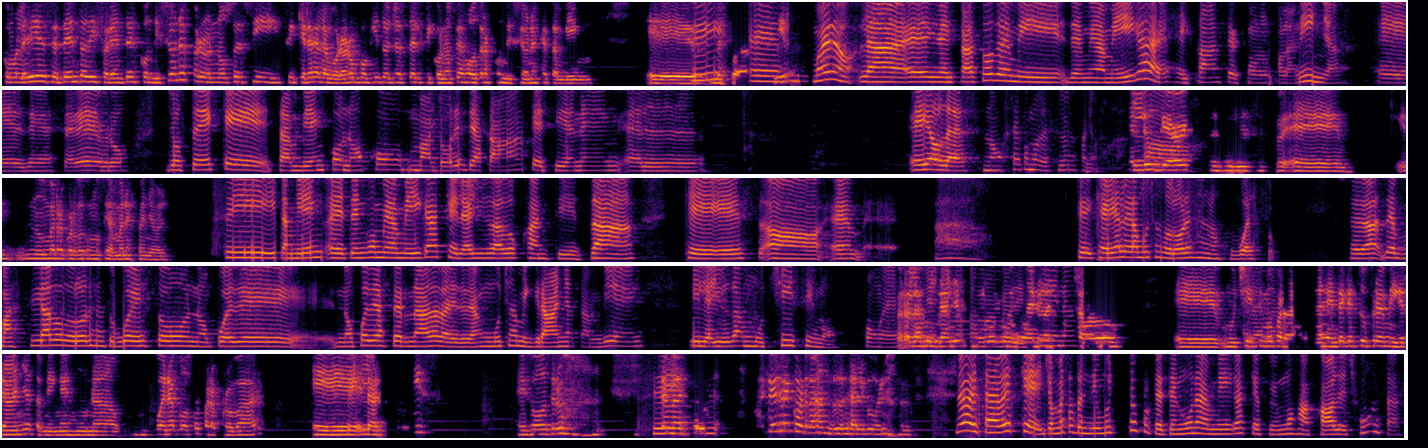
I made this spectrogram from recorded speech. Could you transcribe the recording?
como les dije, 70 diferentes condiciones, pero no sé si, si quieres elaborar un poquito, Yacel, si conoces otras condiciones que también... sí, bueno, en el caso de mi, de mi amiga es el cáncer con, con la niña en el cerebro. Yo sé que también conozco mayores de acá que tienen el ALS, no sé cómo decirlo en español. El Lou disease, eh, no me recuerdo cómo se llama en español. Sí, también eh, tengo mi amiga que le ha ayudado cantidad, que es, ah, em, ah, que, a ella le da muchos dolores en los huesos. Le da demasiados dolores en su hueso, no puede, no puede hacer nada, le dan mucha migraña también. y le ayuda muchísimo con. Para las migrañas muy bueno. Eh, muchísimo para la gente que sufre de migraña también es una buena cosa para probar. Eh, la artritis es otro. Sí. estoy recordando de algunos. No, sabes que yo me sorprendí mucho porque tengo una amiga que fuimos a college juntas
